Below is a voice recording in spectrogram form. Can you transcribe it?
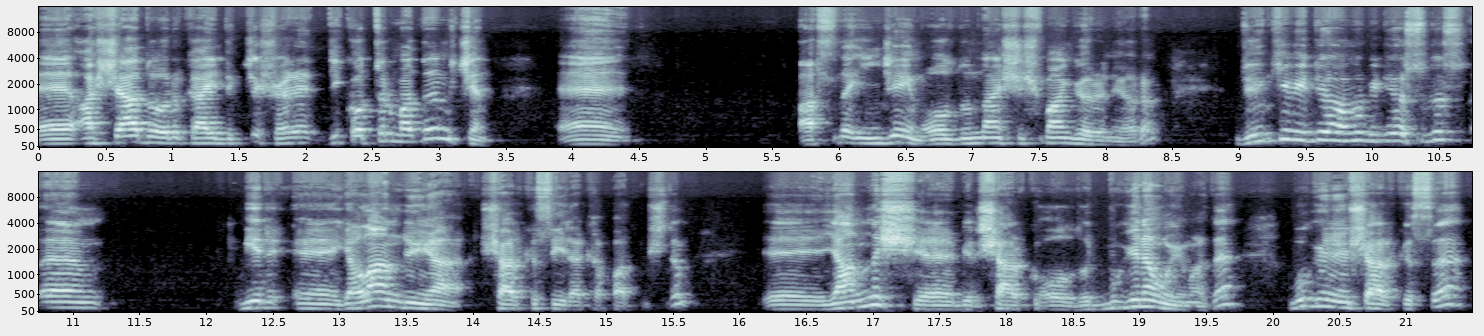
E, aşağı doğru kaydıkça şöyle dik oturmadığım için e, aslında inceyim. Olduğundan şişman görünüyorum. Dünkü videomu biliyorsunuz e, bir e, yalan dünya şarkısıyla kapatmıştım. E, yanlış e, bir şarkı oldu. Bugüne uymadı. Bugünün şarkısı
